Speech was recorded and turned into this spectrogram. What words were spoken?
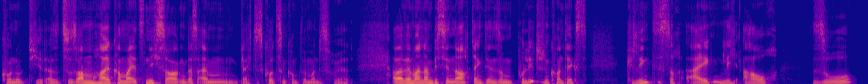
konnotiert. Also Zusammenhalt kann man jetzt nicht sagen, dass einem gleich das Kotzen kommt, wenn man das hört. Aber wenn man ein bisschen nachdenkt in so einem politischen Kontext, klingt es doch eigentlich auch so,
